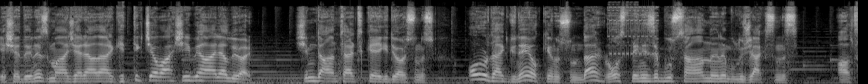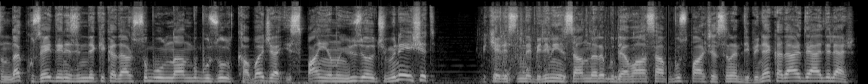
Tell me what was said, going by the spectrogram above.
Yaşadığınız maceralar gittikçe vahşi bir hal alıyor. Şimdi Antarktika'ya gidiyorsunuz. Orada Güney Okyanusu'nda Ross Denizi buz sahanlığını bulacaksınız. Altında Kuzey Denizi'ndeki kadar su bulunan bu buzul kabaca İspanya'nın yüz ölçümüne eşit. Bir keresinde bilim insanları bu devasa buz parçasını dibine kadar deldiler.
